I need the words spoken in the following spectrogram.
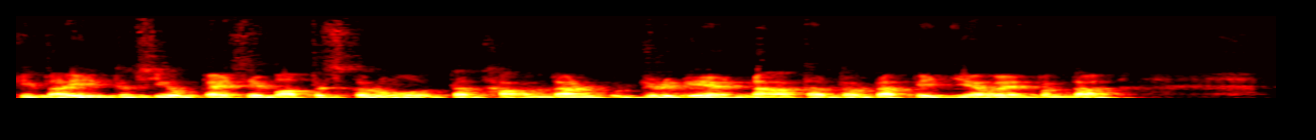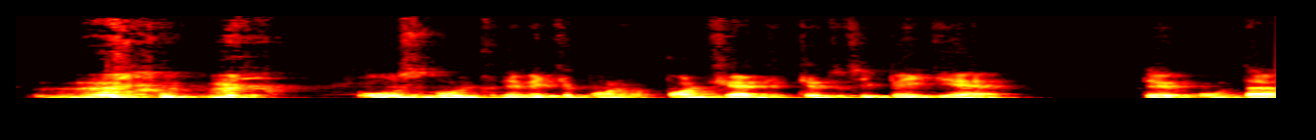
ਕਿ ਭਾਈ ਤੁਸੀਂ ਉਹ ਪੈਸੇ ਵਾਪਸ ਕਰੋ ਤਾਂ ਖਾਨਦਾਨ ਉੱਜੜ ਗਿਆ, ਨਾ ਤਾਂ ਤੁਹਾਡਾ ਭੇਜਿਆ ਹੋਇਆ ਬੰਦਾ ਉਸ ਮੁਲਕ ਦੇ ਵਿੱਚ ਪਹੁੰਚਿਆ ਜਿੱਥੇ ਤੁਸੀਂ ਭੇਜਿਆ ਤੇ ਉਹ ਤਾਂ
